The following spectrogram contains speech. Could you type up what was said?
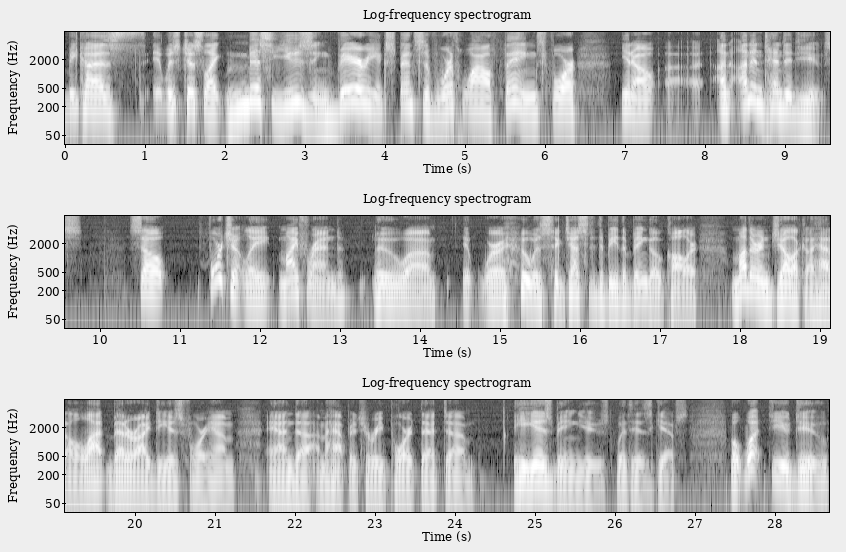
because it was just like misusing very expensive, worthwhile things for, you know, uh, an unintended use. So, fortunately, my friend who uh, it were who was suggested to be the bingo caller, Mother Angelica had a lot better ideas for him, and uh, I'm happy to report that um, he is being used with his gifts. But what do you do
